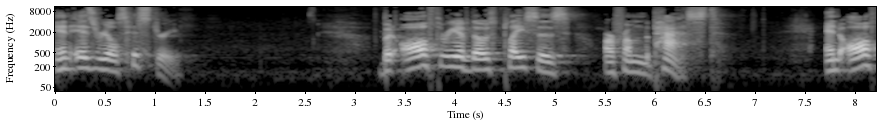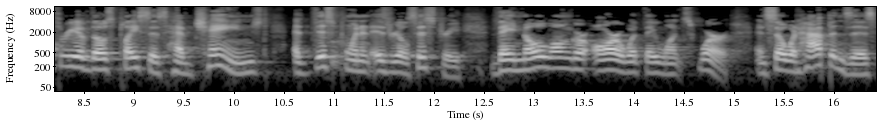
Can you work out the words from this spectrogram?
in Israel's history. But all three of those places are from the past. And all three of those places have changed at this point in Israel's history. They no longer are what they once were. And so what happens is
